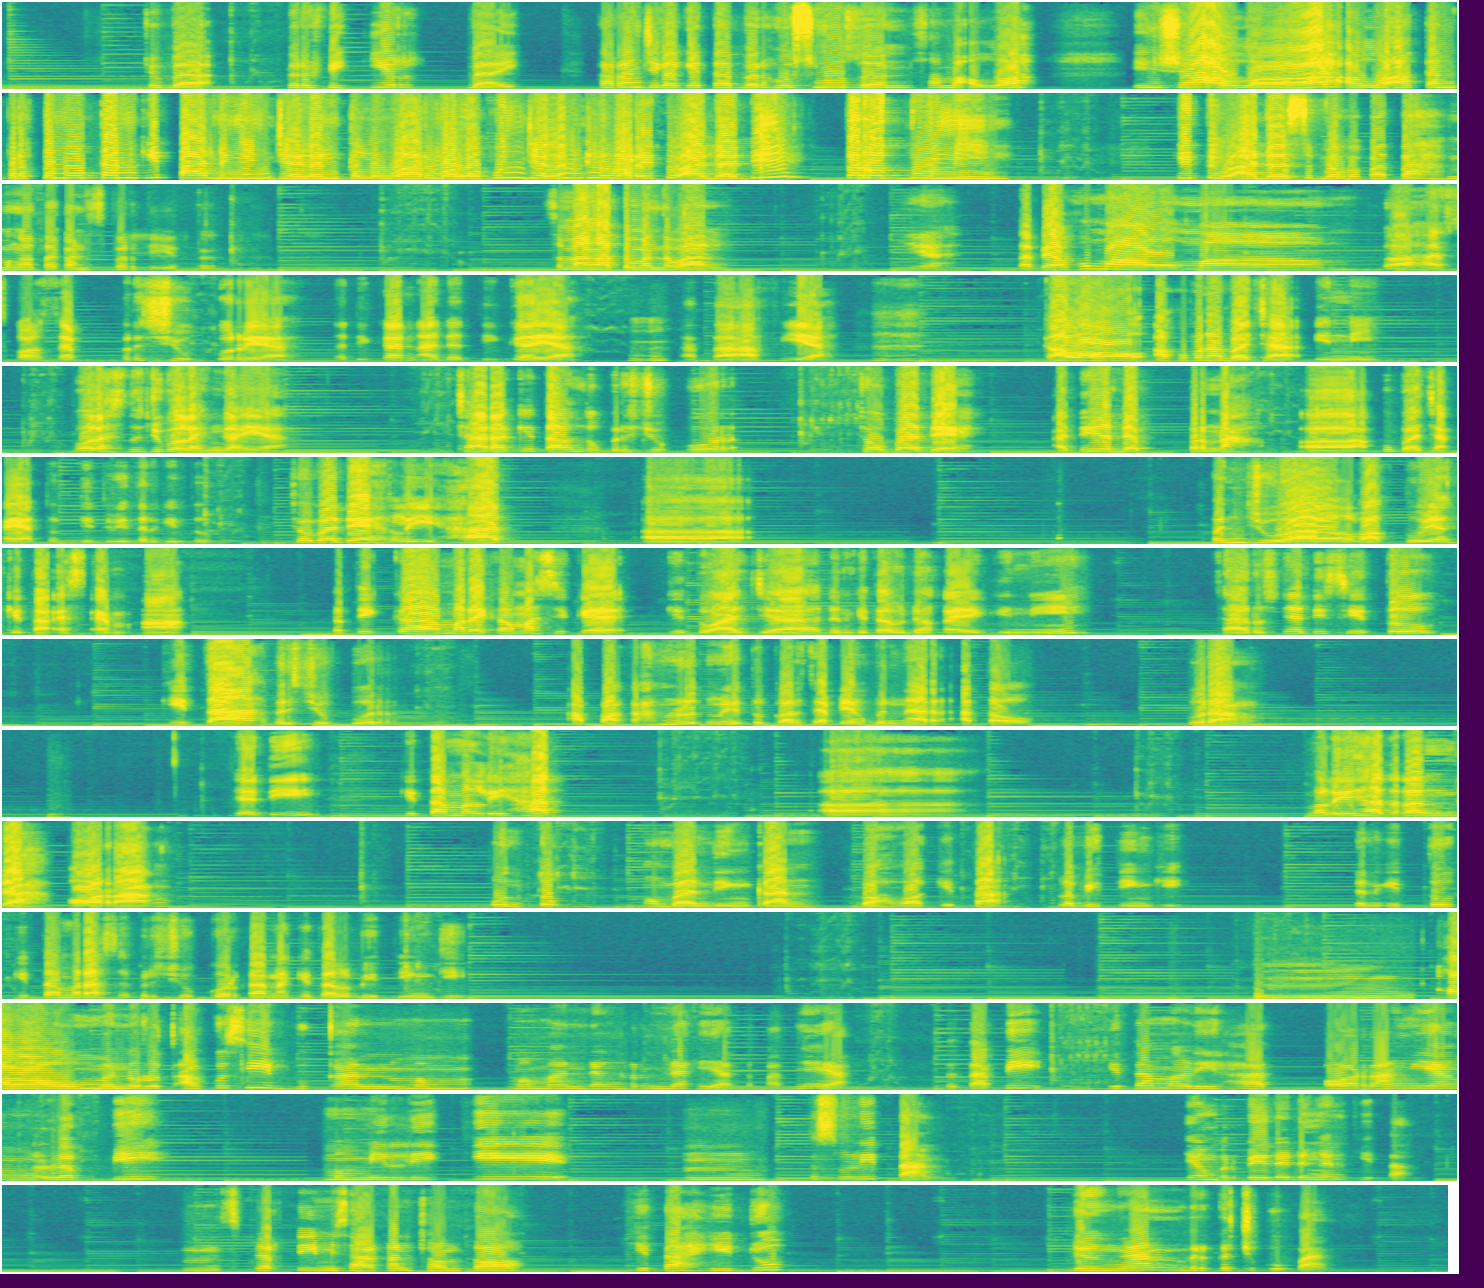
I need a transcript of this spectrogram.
Coba berpikir baik. Karena jika kita berhusnuzon sama Allah, insya Allah Allah akan pertemukan kita dengan jalan keluar, walaupun jalan keluar itu ada di perut bumi. Itu ada sebuah pepatah mengatakan seperti itu. Semangat teman-teman. Ya, tapi aku mau membahas konsep bersyukur ya. Tadi kan ada tiga ya, kata Afi ya. Kalau aku pernah baca ini, boleh setuju boleh enggak ya? Cara kita untuk bersyukur, coba deh. Ada ada pernah eh, aku baca kayak di Twitter gitu. Coba deh lihat eh, penjual waktu yang kita SMA ketika mereka masih kayak gitu aja dan kita udah kayak gini seharusnya di situ kita bersyukur. Apakah menurutmu itu konsep yang benar atau kurang? Jadi kita melihat eh, melihat rendah orang untuk membandingkan bahwa kita lebih tinggi dan itu kita merasa bersyukur karena kita lebih tinggi. Hmm, kalau menurut aku sih bukan mem- memandang rendah ya tepatnya ya, tetapi kita melihat orang yang lebih memiliki hmm, kesulitan yang berbeda dengan kita. Hmm, seperti misalkan contoh kita hidup dengan berkecukupan.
